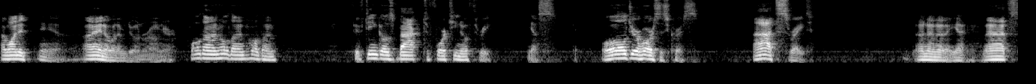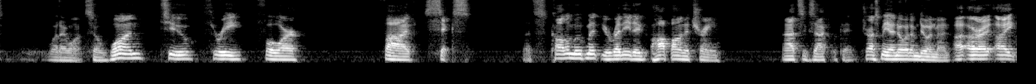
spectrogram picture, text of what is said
I wanted, yeah, I know what I'm doing wrong here. Hold on, hold on, hold on. 15 goes back to 1403. Yes. Okay. Hold your horses, Chris. That's right. Oh, no, no, no, yeah, that's what I want. So one, two, three, four, five, six. That's column movement. You're ready to hop on a train. That's exactly okay. Trust me, I know what I'm doing, man. I, all right, I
